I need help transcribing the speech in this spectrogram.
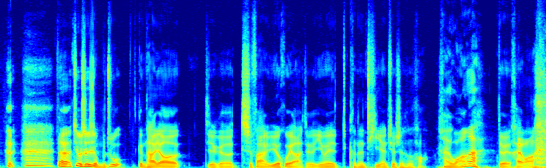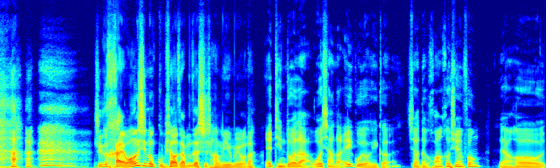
但就是忍不住跟他要。这个吃饭约会啊，就因为可能体验确实很好。海王啊，对海王，这个海王型的股票，咱们在市场里有没有呢？也挺多的。我想到 A 股有一个叫那个黄河旋风，然后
